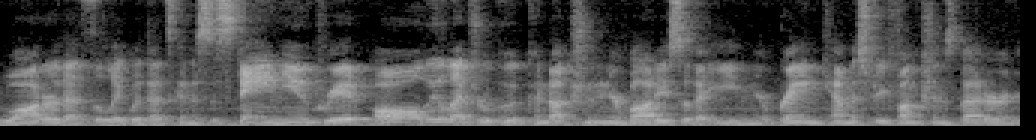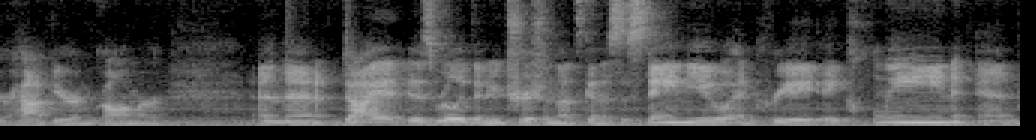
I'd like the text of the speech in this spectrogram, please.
water, that's the liquid that's going to sustain you, create all the electrical conduction in your body so that even your brain chemistry functions better and you're happier and calmer. And then diet is really the nutrition that's going to sustain you and create a clean and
